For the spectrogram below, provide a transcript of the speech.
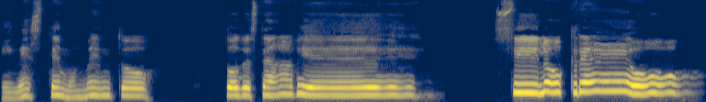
En este momento todo está bien. Si lo creo,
